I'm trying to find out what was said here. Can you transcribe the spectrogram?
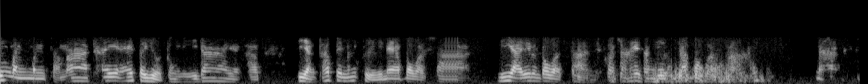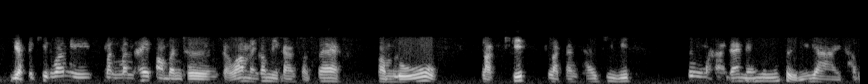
ซึ่งมันมันสามารถให้ให้ประโยชน์ตรงนี้ได้ครับอย่างถ้าเป็นหนังสือแนวประวัติศาสตร์นิยายที่เป็นประวัติศาสตร์ก็จะให้ทางเรื่องด้านประวัติศาสตร์นะฮะอย่าไปคิดว่ามีมันมันให้ความบันเทิง แต่ว่ามันก็มีการสอดแทรกความรู้ หลักคิดหลักการใช้ชีวิต ซึ่งมาหาได้ในหนังสือนิยายครับ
